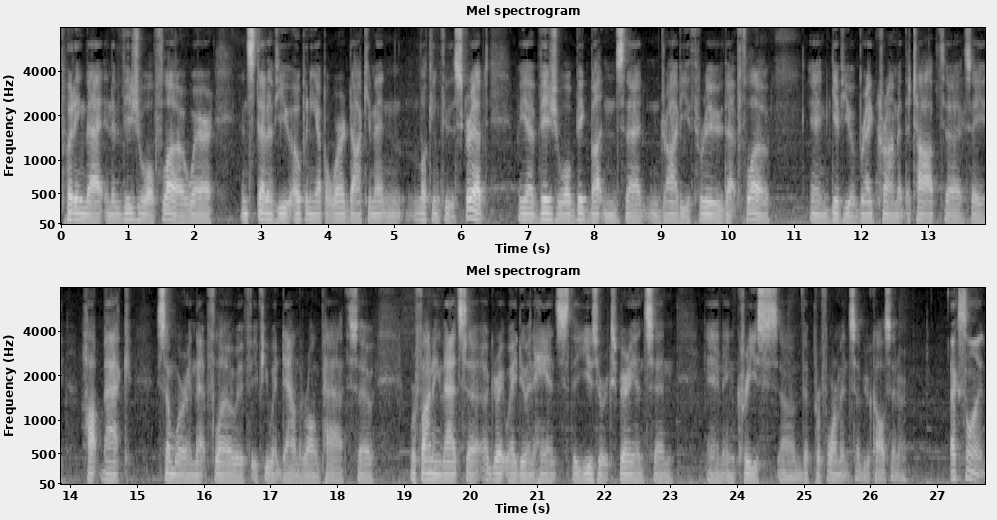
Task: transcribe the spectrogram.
putting that in a visual flow where instead of you opening up a Word document and looking through the script, we have visual big buttons that drive you through that flow and give you a breadcrumb at the top to say hop back somewhere in that flow if, if you went down the wrong path. So we're finding that's a, a great way to enhance the user experience and and increase um, the performance of your call center. Excellent.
